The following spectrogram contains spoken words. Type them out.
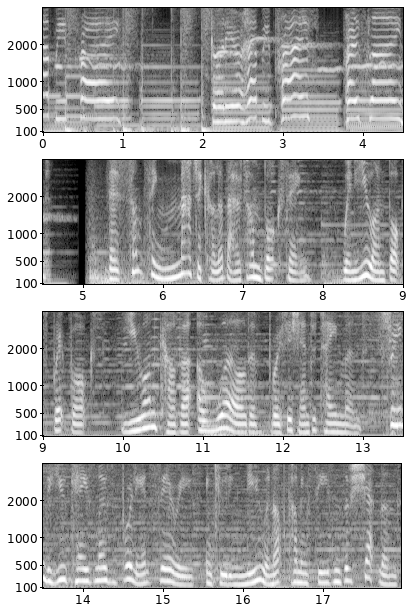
happy price. Go to your happy price, Priceline. There's something magical about unboxing. When you unbox BritBox, you uncover a world of British entertainment. Stream the UK's most brilliant series, including new and upcoming seasons of Shetland,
